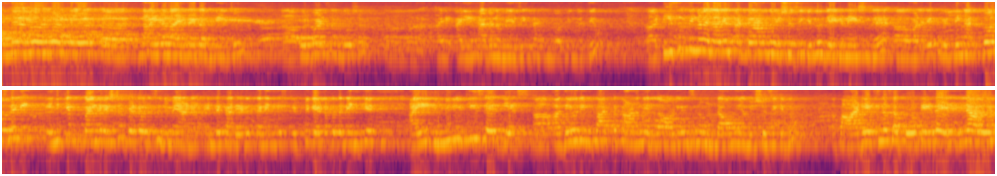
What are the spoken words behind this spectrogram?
ഇന്ന് ഞങ്ങൾ ഒരു പടത്തിൽ ആ, നായിക നായകനായിട്ട് അഭിനയിച്ചു. ഒരുപാട് സന്തോഷം. I had an amazing time working with you teacher നിങ്ങൾ എല്ലാവരും കണ്ടുകാണെന്ന് വിശ്വസിക്കുന്നു. ജയഗണേഷിന്റെ വളരെ ത്രില്ലിംഗ് പേഴ്സണലി എനിക്ക് ഭയങ്കര ഇഷ്ടപ്പെട്ട ഒരു സിനിമയാണ് എന്റെ കരിയറിൽ തന്നെ എനിക്ക് സ്ക്രിപ്റ്റ് കേട്ടപ്പോൾ തന്നെ എനിക്ക് ഐ ഇമ്മീഡിയറ്റ്ലി സേഡ് യെസ് അതേ ഒരു ഇമ്പാക്റ്റ് കാണുന്ന എല്ലാ ഓഡിയൻസിനും ഉണ്ടാവും ഞാൻ വിശ്വസിക്കുന്നു. അപ്പോൾ ആഡിയൻസിനെ സപ്പോർട്ട് ചെയ്ത എല്ലാവരും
